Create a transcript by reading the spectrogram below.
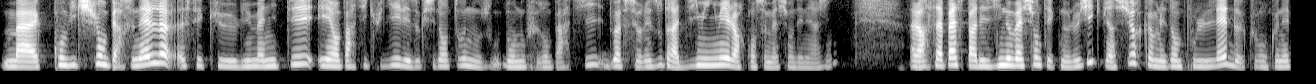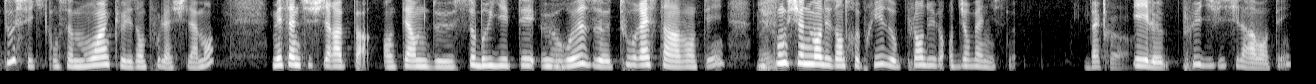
Ma conviction personnelle, c'est que l'humanité, et en particulier les Occidentaux dont nous faisons partie, doivent se résoudre à diminuer leur consommation d'énergie alors ça passe par des innovations technologiques, bien sûr, comme les ampoules LED que l'on connaît tous et qui consomment moins que les ampoules à filament. Mais ça ne suffira pas. En termes de sobriété heureuse, tout reste à inventer, du fonctionnement des entreprises au plan d'urbanisme. D'accord. Et le plus difficile à inventer,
